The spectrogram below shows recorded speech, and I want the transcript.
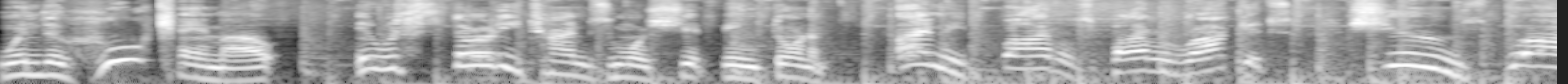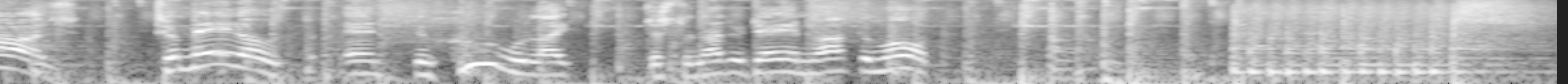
When The Who came out, it was 30 times more shit being thrown at I mean, bottles, bottle rockets, shoes, bras, tomatoes, and The Who were like just another day in rock and roll.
